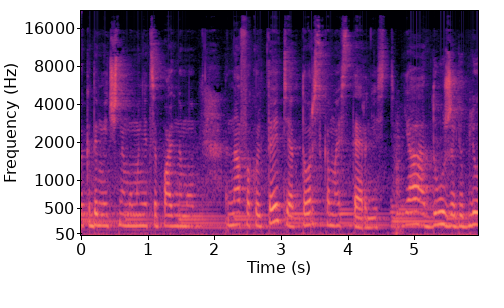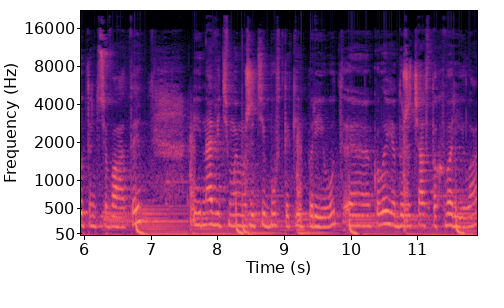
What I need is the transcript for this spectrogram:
академічному муніципальному на факультеті акторська майстерність. Я дуже люблю танцювати. І навіть в моєму житті був такий період, е, коли я дуже часто хворіла,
